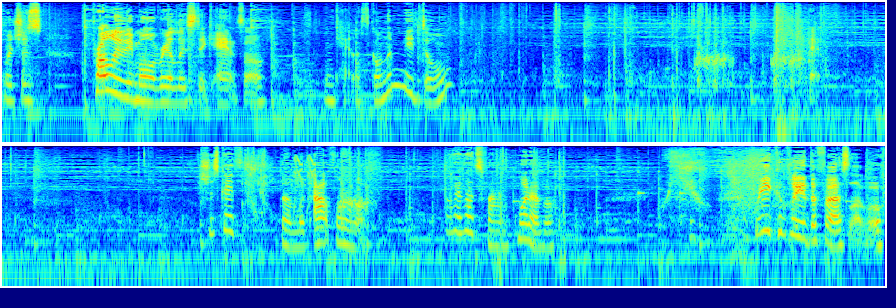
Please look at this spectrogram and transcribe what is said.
Which is probably the more realistic answer. Okay, let's go in the middle. Okay. Let's just get them without falling off. Okay, that's fine. Whatever. We completed the first level.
